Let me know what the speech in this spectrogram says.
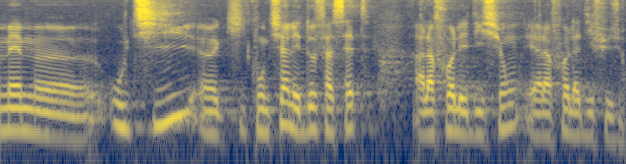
même outil qui contient les deux facettes, à la fois l'édition et à la fois la diffusion.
